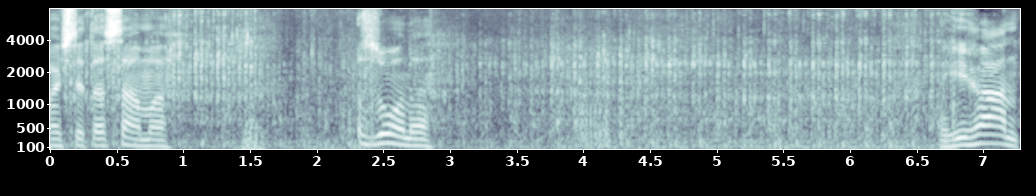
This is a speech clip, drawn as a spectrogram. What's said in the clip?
Бачите, та сама зона. Гігант.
